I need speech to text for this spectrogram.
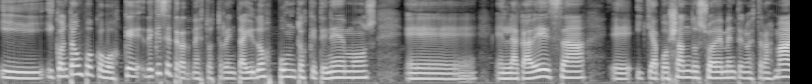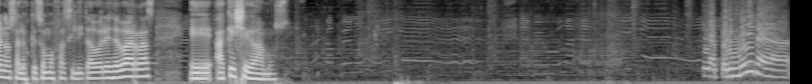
y, y, contá un poco vos, ¿de qué se tratan estos 32 puntos que tenemos en la cabeza? Eh, y que apoyando suavemente nuestras manos a los que somos facilitadores de barras, eh, ¿a qué llegamos? La primera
